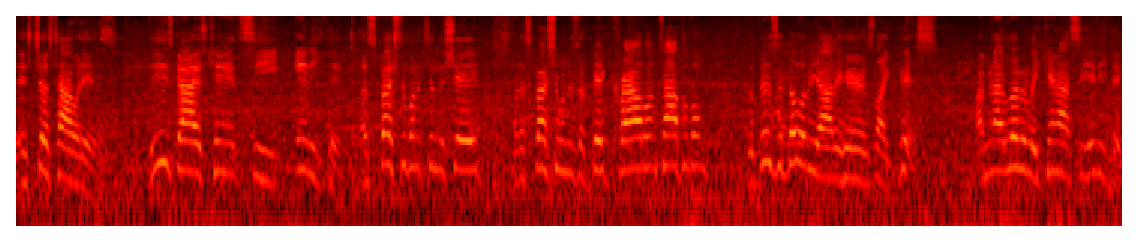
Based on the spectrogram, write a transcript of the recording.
It's just how it is. These guys can't see anything, especially when it's in the shade, and especially when there's a big crowd on top of them. The visibility out of here is like this. I mean, I literally cannot see anything.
